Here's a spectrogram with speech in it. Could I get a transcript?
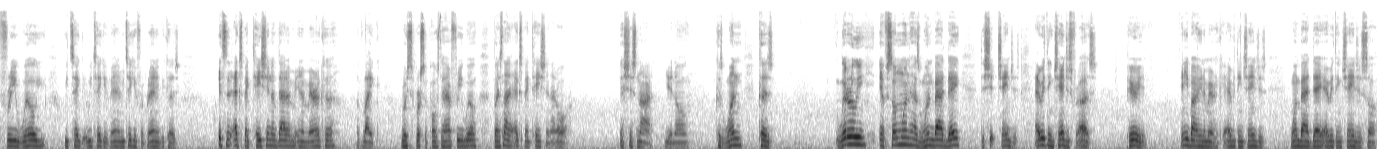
free will, we take we take advantage. We take it for granted because it's an expectation of that in America of like we're we're supposed to have free will, but it's not an expectation at all. It's just not, you know, because one because literally, if someone has one bad day, the shit changes. Everything changes for us. Period. Anybody in America, everything changes. One bad day, everything changes. So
